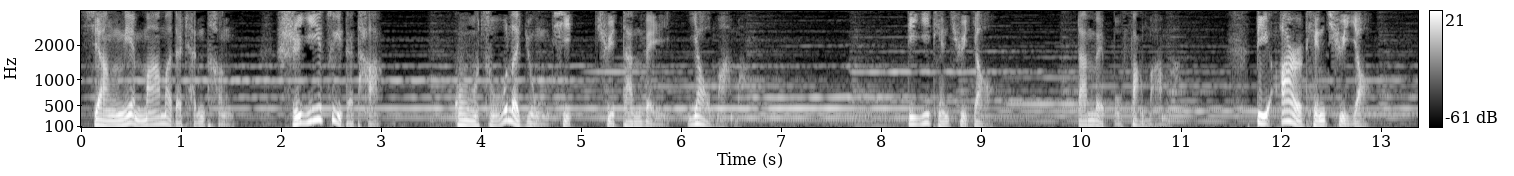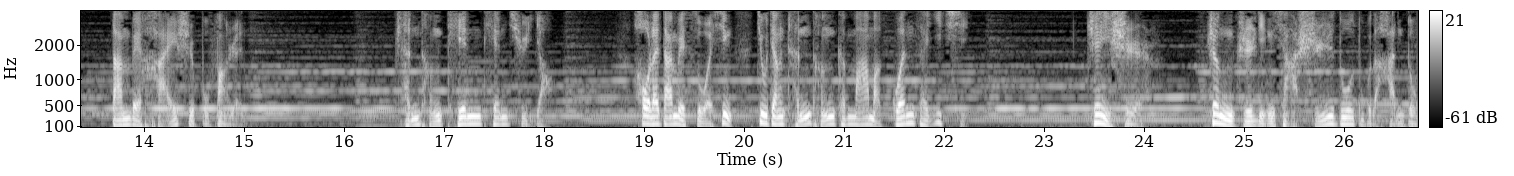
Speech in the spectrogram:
想念妈妈的陈腾，十一岁的他，鼓足了勇气去单位要妈妈。第一天去要，单位不放妈妈；第二天去要。单位还是不放人，陈腾天天去要，后来单位索性就将陈腾跟妈妈关在一起。这时，正值零下十多度的寒冬，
